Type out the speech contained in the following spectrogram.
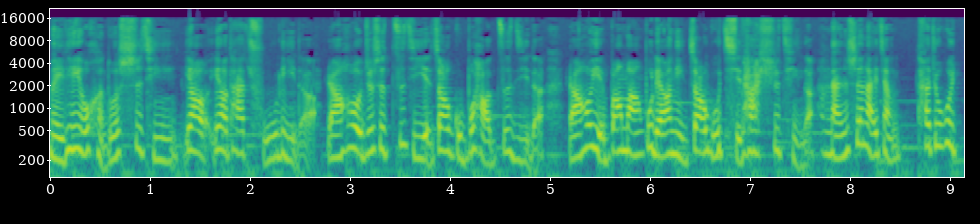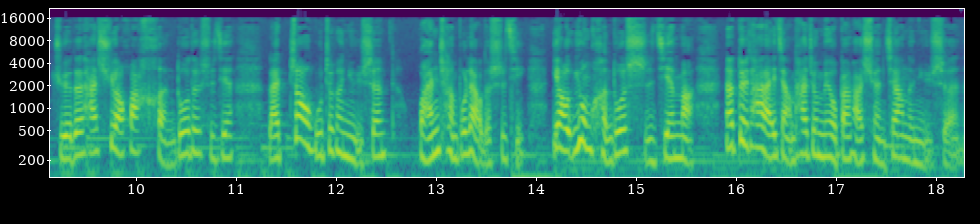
每天有很多事情要要他处理的，然后就是自己也照顾不好自己的，然后也帮忙不了你照顾其他事情的男生来讲，他就会觉得他需要花很多的时间来照顾这个女生。完成不了的事情，要用很多时间嘛？那对他来讲，他就没有办法选这样的女生，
